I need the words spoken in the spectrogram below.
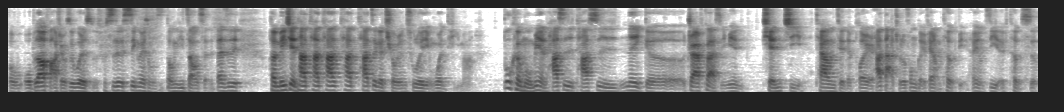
我我不知道罚球是为了是是因为什么东西造成的，但是很明显他他他他他这个球员出了一点问题嘛，不可磨灭，他是他是那个 draft class 里面前几 talented 的 player，他打球的风格也非常特别，很有自己的特色，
